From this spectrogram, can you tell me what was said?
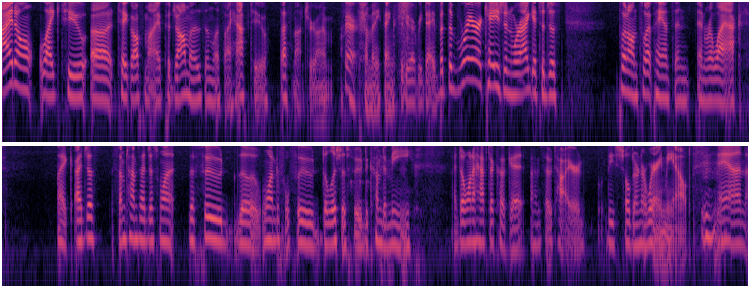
I don't like to uh, take off my pajamas unless I have to. That's not true. I'm I Fair. have so many things to do every day. But the rare occasion where I get to just put on sweatpants and and relax, like I just sometimes I just want the food, the wonderful food, delicious food to come to me. I don't want to have to cook it. I'm so tired. These children are wearing me out. And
